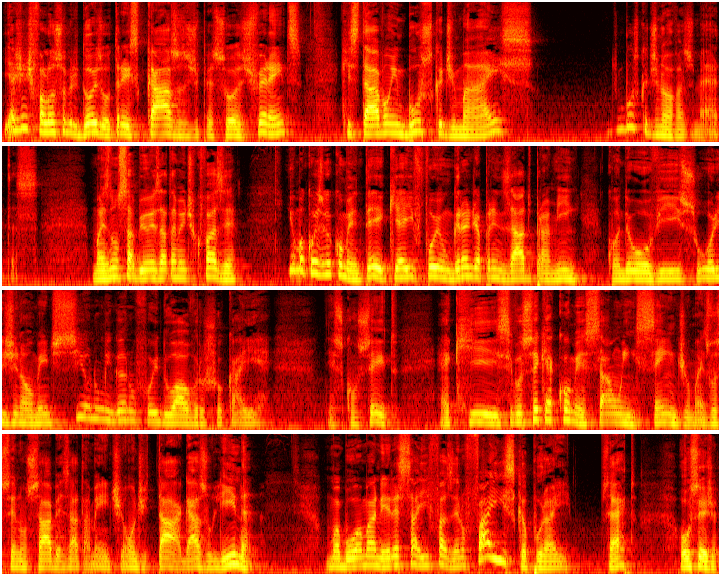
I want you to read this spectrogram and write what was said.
E a gente falou sobre dois ou três casos de pessoas diferentes que estavam em busca de mais, em busca de novas metas, mas não sabiam exatamente o que fazer. E uma coisa que eu comentei, que aí foi um grande aprendizado para mim, quando eu ouvi isso originalmente, se eu não me engano, foi do Álvaro Chocair. Esse conceito é que se você quer começar um incêndio, mas você não sabe exatamente onde está a gasolina, uma boa maneira é sair fazendo faísca por aí, certo? Ou seja,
